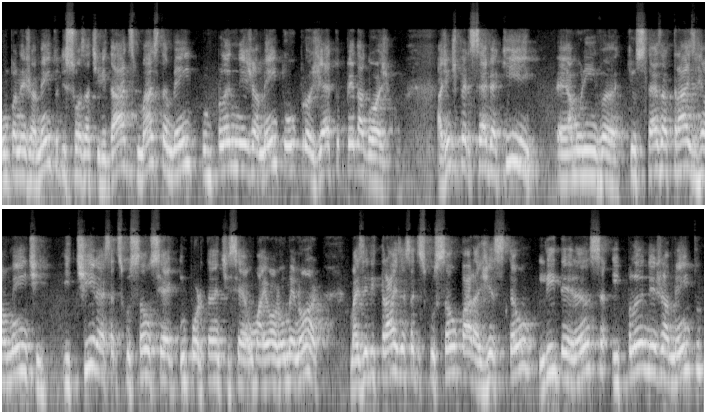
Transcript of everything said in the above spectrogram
um planejamento de suas atividades, mas também um planejamento ou projeto pedagógico. A gente percebe aqui, é, Amorim Ivan, que o César traz realmente e tira essa discussão se é importante, se é o maior ou menor, mas ele traz essa discussão para gestão, liderança e planejamento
